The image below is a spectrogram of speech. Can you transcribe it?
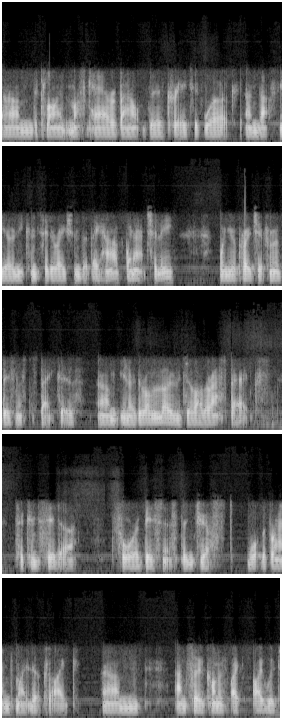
um, the client must care about the creative work, and that's the only consideration that they have. When actually, when you approach it from a business perspective, um, you know there are loads of other aspects to consider for a business than just what the brand might look like. Um, and so, kind of, I, I would,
